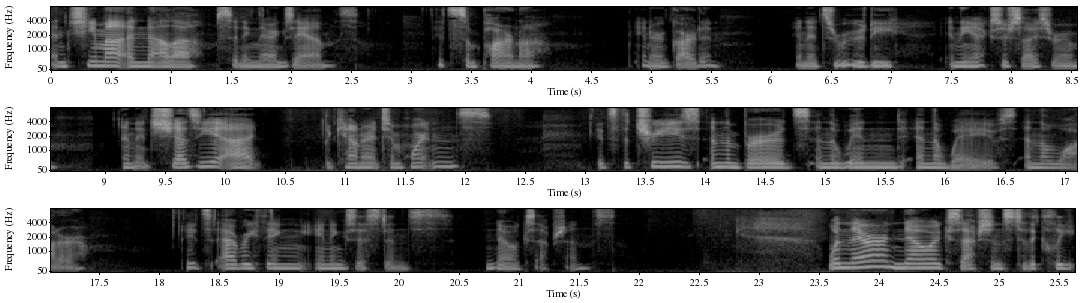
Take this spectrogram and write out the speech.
and Chima and Nala sitting their exams. It's Samparna in her garden, and it's Rudy in the exercise room, and it's Shezi at the counter at Tim Hortons. It's the trees and the birds and the wind and the waves and the water. It's everything in existence, no exceptions. When there are no exceptions to the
